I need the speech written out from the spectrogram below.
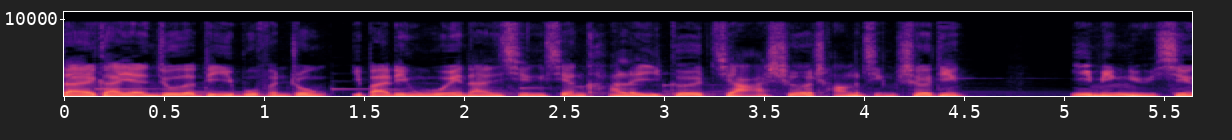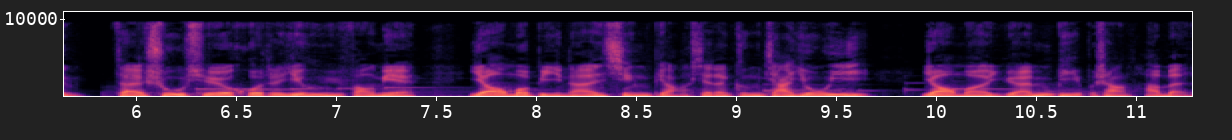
在该研究的第一部分中，一百零五位男性先看了一个假设场景设定。一名女性在数学或者英语方面，要么比男性表现得更加优异，要么远比不上他们。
